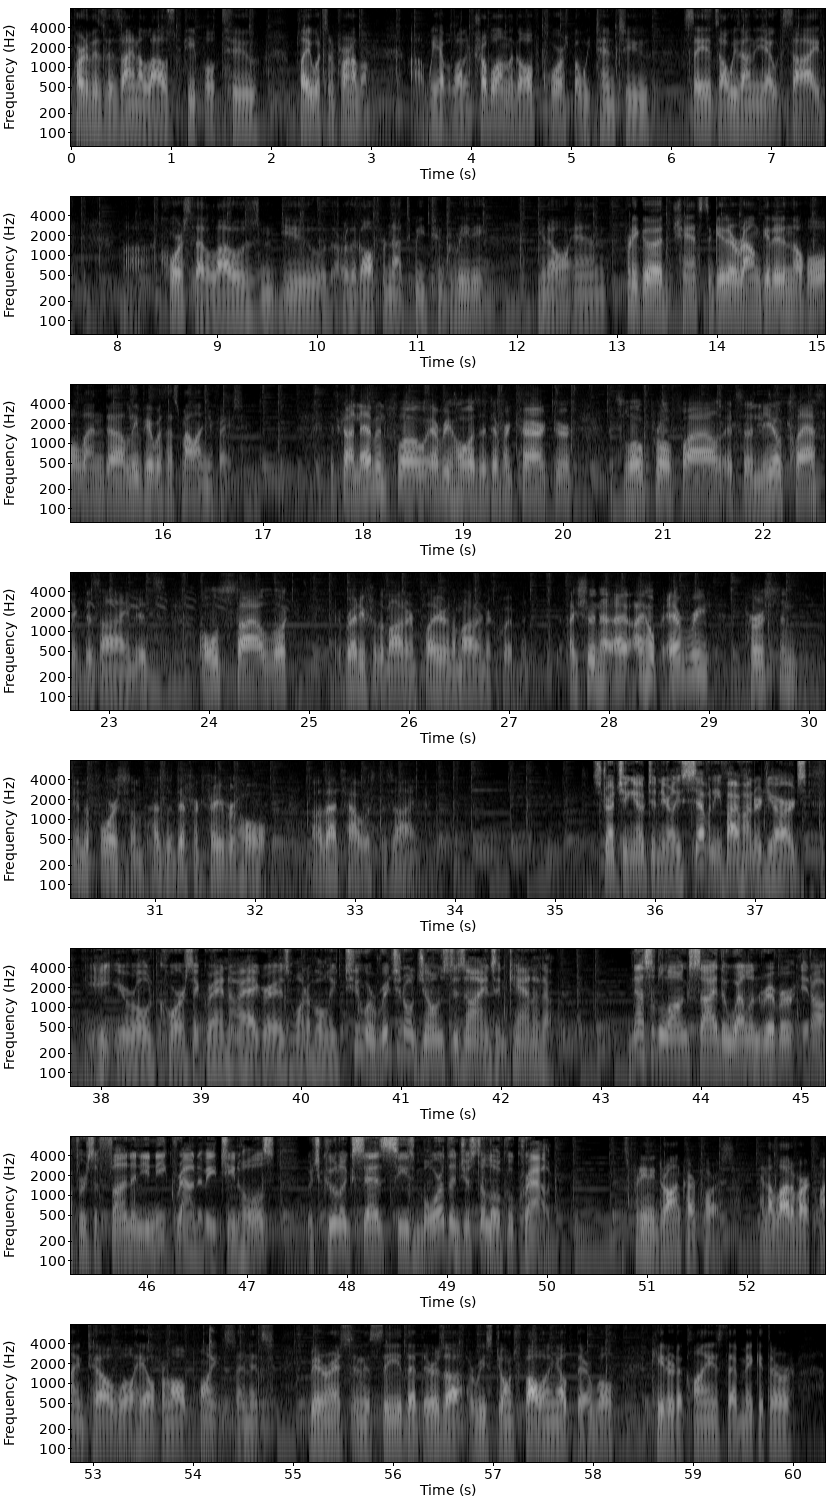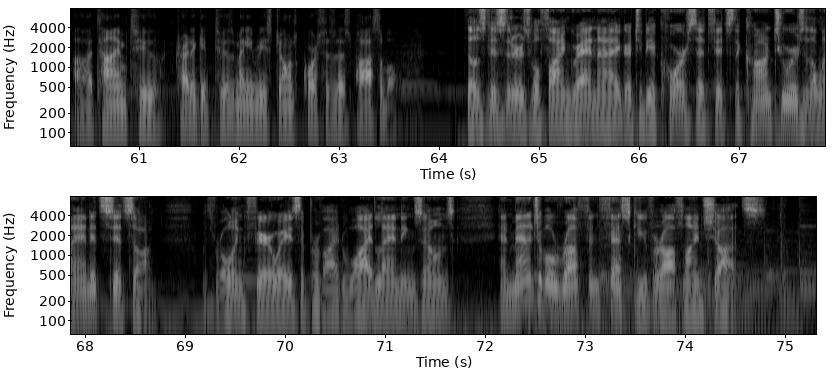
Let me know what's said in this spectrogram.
Part of his design allows people to play what's in front of them. Uh, we have a lot of trouble on the golf course, but we tend to say it's always on the outside. Uh, a course that allows you or the golfer not to be too greedy you know, and pretty good chance to get it around, get it in the hole, and uh, leave here with a smile on your face. It's got an ebb and flow. Every hole has a different character. It's low profile. It's a neoclassic design. It's old style look, ready for the modern player and the modern equipment. I shouldn't. I, I hope every person in the foursome has a different favorite hole. Uh, that's how it was designed. Stretching out to nearly 7,500 yards, the eight year old course at Grand Niagara is one of only two original Jones designs in Canada. Nestled alongside the Welland River, it offers a fun and unique round of 18 holes, which Kulig says sees more than just a local crowd. It's a pretty neat drawing card for us, and a lot of our clientele will hail from all points, and it's very interesting to see that there is a, a Rees Jones following out there. We'll cater to clients that make it their uh, time to try to get to as many Rees Jones courses as possible. Those visitors will find Grand Niagara to be a course that fits the contours of the land it sits on, with rolling fairways that provide wide landing zones and manageable rough and fescue for offline shots.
